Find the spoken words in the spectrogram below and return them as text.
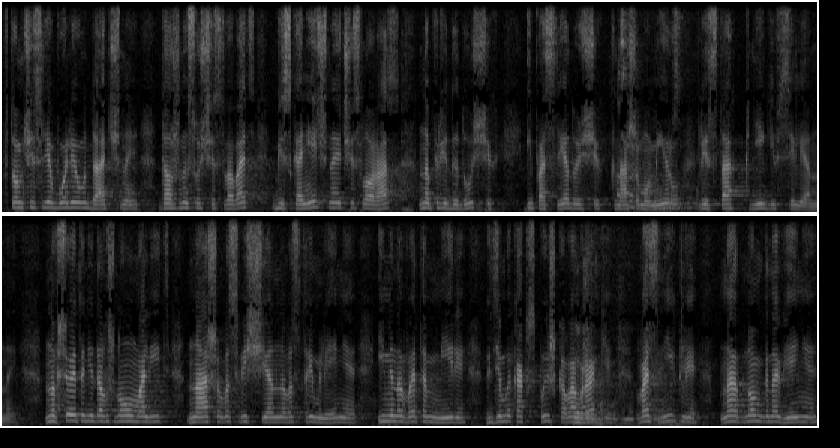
в том числе более удачные, должны существовать бесконечное число раз на предыдущих и последующих к нашему миру листах книги Вселенной. Но все это не должно умолить нашего священного стремления именно в этом мире, где мы, как вспышка во мраке, возникли на одно мгновение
